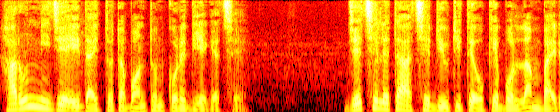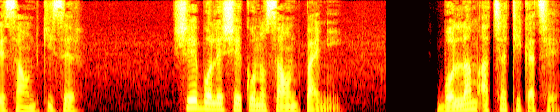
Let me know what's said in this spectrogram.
হারুন নিজে এই দায়িত্বটা বন্টন করে দিয়ে গেছে। যে ছেলেটা আছে ডিউটিতে ওকে বললাম বাইরে সাউন্ড কিসের? সে বলে সে কোনো সাউন্ড পায়নি। বললাম আচ্ছা ঠিক আছে।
